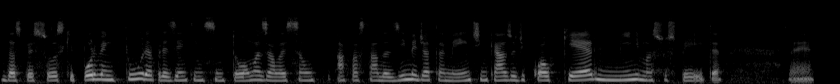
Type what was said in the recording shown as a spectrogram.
das pessoas que porventura apresentem sintomas, elas são afastadas imediatamente em caso de qualquer mínima suspeita. Né?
